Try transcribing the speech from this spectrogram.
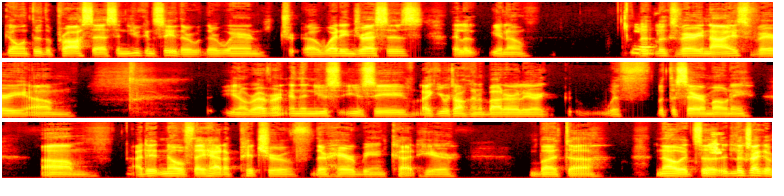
going through the process. And you can see they're they're wearing tr- uh, wedding dresses. They look you know yeah. Look, looks very nice very um you know reverent. And then you you see like you were talking about earlier with with the ceremony um I didn't know if they had a picture of their hair being cut here but uh, no, it's a it looks like a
